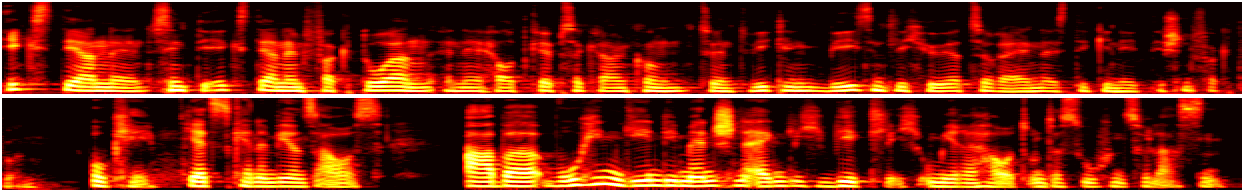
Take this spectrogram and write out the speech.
externe, sind die externen Faktoren, eine Hautkrebserkrankung zu entwickeln, wesentlich höher zu reihen als die genetischen Faktoren. Okay, jetzt kennen wir uns aus. Aber wohin gehen die Menschen eigentlich wirklich, um ihre Haut untersuchen zu lassen?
